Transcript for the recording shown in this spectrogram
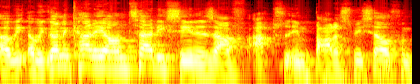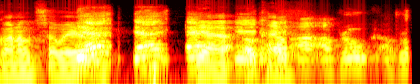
are we, are we going to carry on, Teddy, seeing as I've absolutely embarrassed myself and gone out so early? Yeah, yeah, yeah. Yeah, okay. I, I- broke, I broke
